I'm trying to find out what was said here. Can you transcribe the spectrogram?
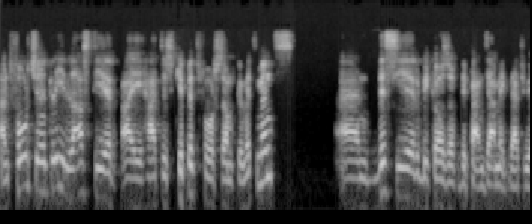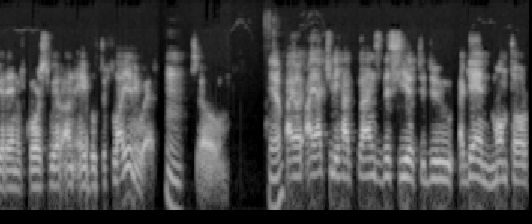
Unfortunately, last year I had to skip it for some commitments. And this year, because of the pandemic that we're in, of course, we're unable to fly anywhere. Hmm. So Yeah. I, I actually had plans this year to do again Mantorp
